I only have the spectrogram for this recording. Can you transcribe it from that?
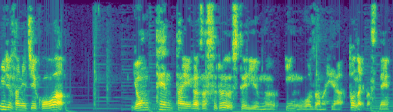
23日以降は、4天体が座するステリウムイン魚座の部屋となりますね。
